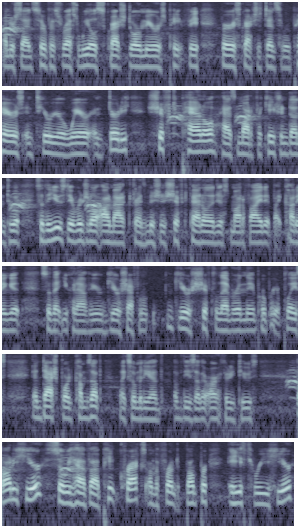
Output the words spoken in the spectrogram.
Underside surface rust, wheels, scratch, door mirrors, paint fade, various scratches, dents, and repairs. Interior wear and dirty. Shift panel has modification done to it. So they used the original automatic transmission shift panel and just modified it by cutting it so that you can have your gear shift gear shift lever in the appropriate place. And dashboard comes up like so many of these other R32s. Body here, so we have uh, paint cracks on the front bumper, A3 here,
